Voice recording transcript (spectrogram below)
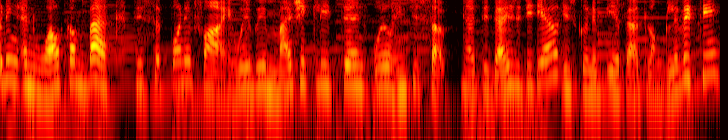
morning and welcome back to Saponify where we magically turn oil into soap. Now today's video is going to be about longevity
